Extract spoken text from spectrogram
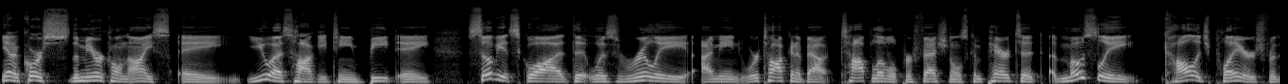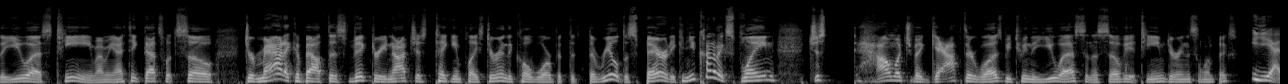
Yeah, of course, the Miracle on Ice, a U.S. hockey team beat a Soviet squad that was really, I mean, we're talking about top level professionals compared to mostly college players for the U.S. team. I mean, I think that's what's so dramatic about this victory, not just taking place during the Cold War, but the, the real disparity. Can you kind of explain just how much of a gap there was between the U.S. and the Soviet team during this Olympics? Yeah,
